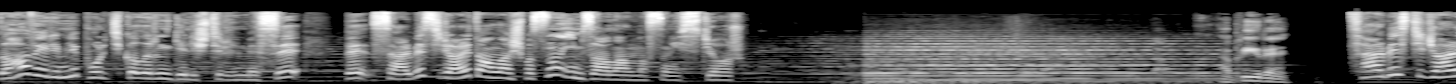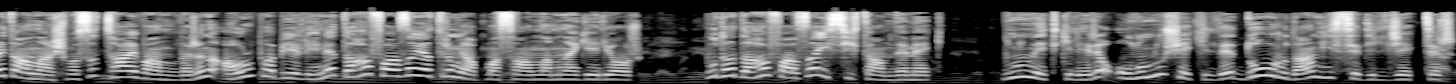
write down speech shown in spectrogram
daha verimli politikaların geliştirilmesi ve serbest ticaret anlaşmasının imzalanmasını istiyor. aprire Serbest ticaret anlaşması Tayvanlıların Avrupa Birliği'ne daha fazla yatırım yapması anlamına geliyor. Bu da daha fazla istihdam demek. Bunun etkileri olumlu şekilde doğrudan hissedilecektir.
